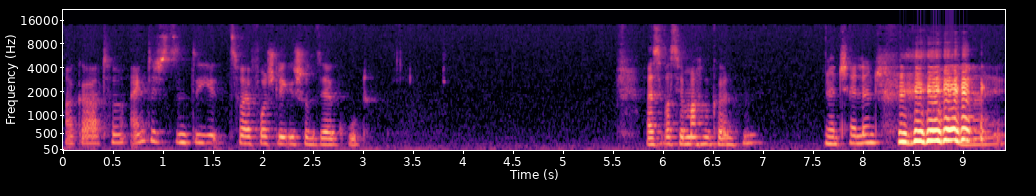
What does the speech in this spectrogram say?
Agathe. Eigentlich sind die zwei Vorschläge schon sehr gut. Weißt du, was wir machen könnten? Eine Challenge. Nein.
